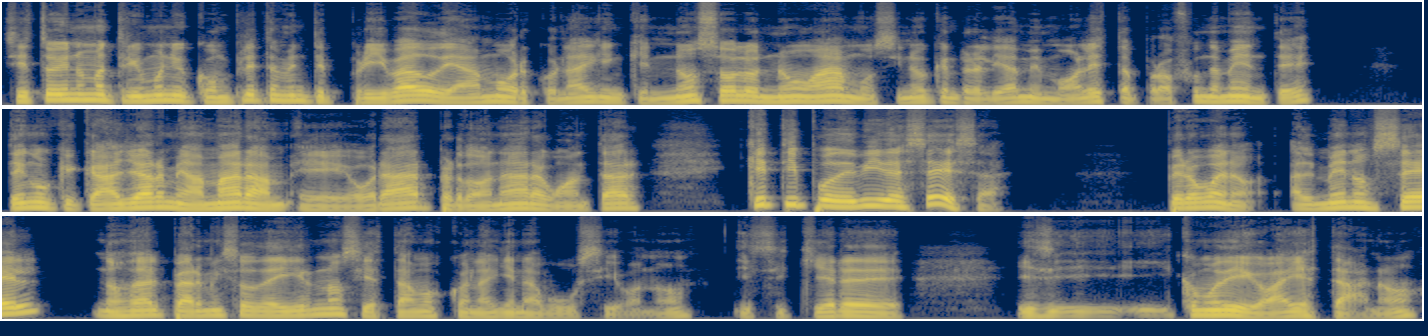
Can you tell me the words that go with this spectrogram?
si estoy en un matrimonio completamente privado de amor con alguien que no solo no amo, sino que en realidad me molesta profundamente, tengo que callarme, amar, eh, orar, perdonar, aguantar. ¿Qué tipo de vida es esa? Pero bueno, al menos él nos da el permiso de irnos si estamos con alguien abusivo, ¿no? Y si quiere, y, como digo, ahí está, ¿no?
